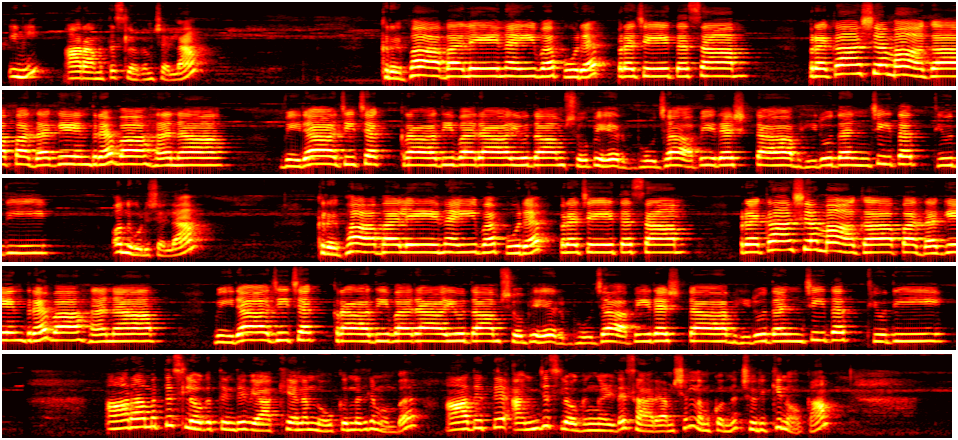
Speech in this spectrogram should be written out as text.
ഇനി ആറാമത്തെ ശ്ലോകം ചൊല്ലാം കൃപാബലേനൈവ പുരപ്രചേതസാം. प्रकाशमागा പദകേന്ദ്രവാഹന. വിരാജിചക്രാദിവരായുധാം ശുഭിർഭുജാഭിരഷ്ടാഭിരുദഞ്ചിതദ്യുതി ഒന്നുകൂടി ചൊല്ലാം. കൃപാബലേനൈവ പുരപ്രചേതസാം. പ്രകാശമാകാ പദകേന്ദ്രവാഹന. വിരാജിചക്രാദിവരായുധാം ശുഭിർഭുജാഭിരഷ്ടാഭിരുദഞ്ചിതദ്യുതി ആറാമത്തെ ശ്ലോകത്തിന്റെ വ്യാഖ്യാനം നോക്കുന്നതിന് മുമ്പ് ആദ്യത്തെ അഞ്ച് ശ്ലോകങ്ങളുടെ സാരാംശം നമുക്കൊന്ന് ചുരുക്കി നോക്കാം.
